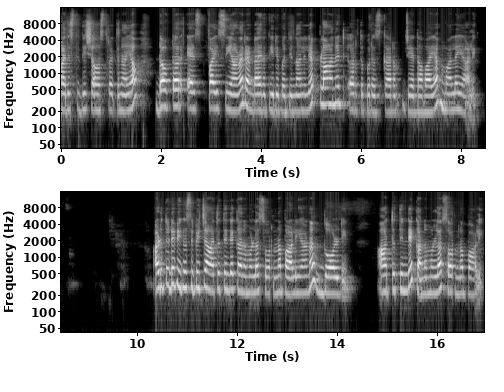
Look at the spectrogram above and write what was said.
പരിസ്ഥിതി ശാസ്ത്രജ്ഞനായ ഡോക്ടർ എസ് ഫൈസിയാണ് രണ്ടായിരത്തി ഇരുപത്തിനാലിലെ പ്ലാനറ്റ് എർത്ത് പുരസ്കാരം ജേതാവായ മലയാളി. അടുത്തിടെ വികസിപ്പിച്ച ആറ്റത്തിന്റെ കനമുള്ള സ്വർണപാളിയാണ് ഗോൾഡിൻ. ആറ്റത്തിന്റെ കനമുള്ള സ്വർണപാളി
